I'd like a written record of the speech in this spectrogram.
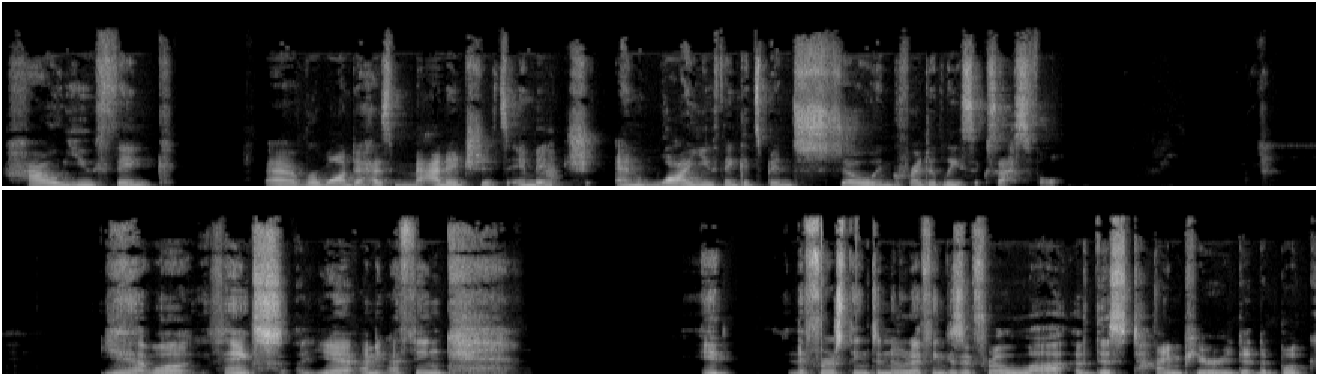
how you think uh, Rwanda has managed its image and why you think it's been so incredibly successful. Yeah, well, thanks. Yeah, I mean, I think it. The first thing to note, I think, is that for a lot of this time period that the book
